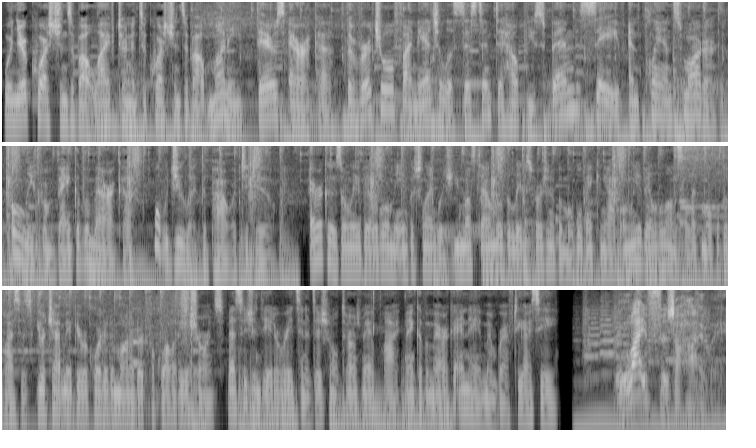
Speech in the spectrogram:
When your questions about life turn into questions about money, there's Erica, the virtual financial assistant to help you spend, save, and plan smarter. Only from Bank of America. What would you like the power to do? Erica is only available in the English language. You must download the latest version of the mobile banking app, only available on select mobile devices. Your chat may be recorded and monitored for quality assurance. Message and data rates and additional terms may apply. Bank of America and a member FDIC. Life is a highway,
